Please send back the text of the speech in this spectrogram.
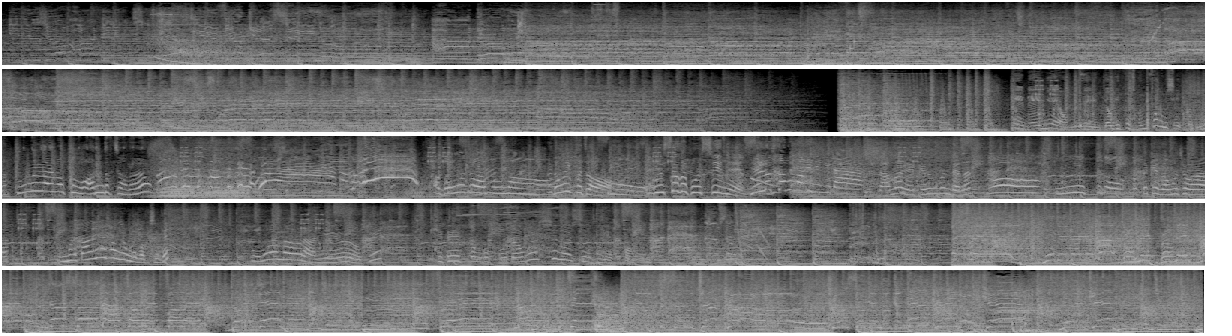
없는 여기 또 전통 음식이 있거든요. 눈물 날 만큼 아름답지 않아요? 아, 너무 좋아, 봄아. 너무 이쁘죠? 물속을 볼 수 있는 옐로 서브마린입니다. 나만 이렇게 흥분되나? 와, 너무 예쁘다. 어떻게 너무 좋아. 정말 딴 세상에 온 것 같은데? 동화 마을 아니에요 여기? 기대했던 것보다 훨씬 훨씬 더 예뻐. running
